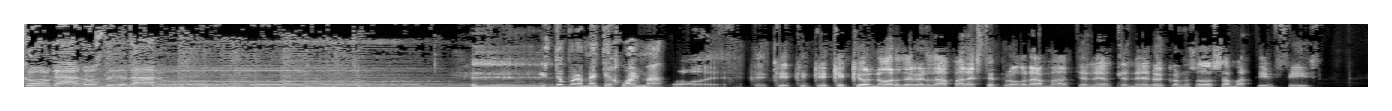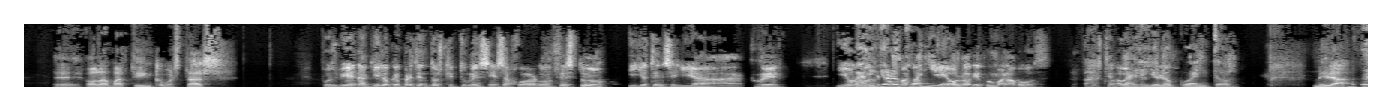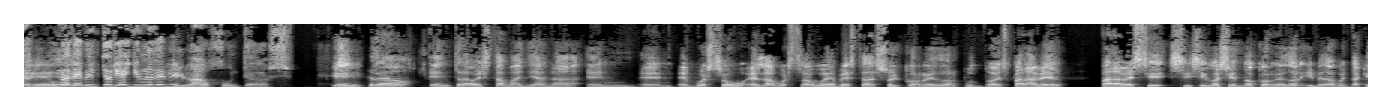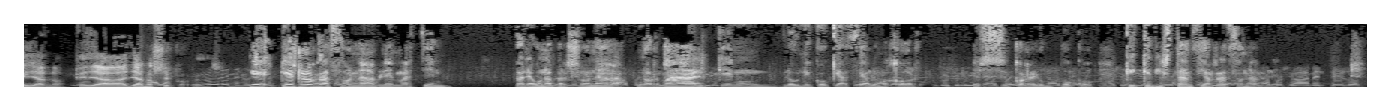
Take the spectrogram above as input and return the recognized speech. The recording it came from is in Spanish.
Colgados del aro. Esto promete, Juanma. Qué, qué, qué, qué, qué honor de verdad para este programa tener, tener hoy con nosotros a Martín Fis. Eh, hola Martín, ¿cómo estás? Pues bien, aquí lo que pretendo es que tú me enseñes a jugar baloncesto y yo te enseñe a correr. Y Vale, que yo lo cuento. y Olga que ponga la voz. Este, Vale, yo lo cuento. Mira, Uno, eh, uno de Vitoria y uno de Bilbao juntos. He entrado, he entrado esta mañana en, en, en vuestro, en la vuestra web, esta soycorredor.es, para ver, para ver si, si sigo siendo corredor y me he dado cuenta que ya no, que ya, ya no soy corredor. ¿Qué, qué es lo razonable, Martín? Para una persona normal que lo único que hace a lo mejor es correr un poco. ¿Qué, qué distancia es razonable?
